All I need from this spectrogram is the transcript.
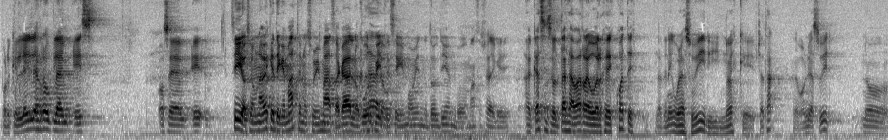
Porque el legless row climb es, o sea, eh, Sí, o sea, una vez que te quemaste no subís más. Acá en los burpees Claro. te seguís moviendo todo el tiempo, más allá de que... Acá si soltás la barra de overhead squat la tenés que volver a subir y no es que ya está, la volví a subir. No,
